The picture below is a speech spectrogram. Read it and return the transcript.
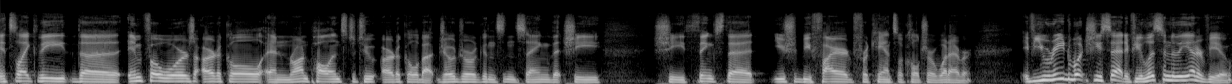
It's like the the Infowars article and Ron Paul Institute article about Jo Jorgensen saying that she she thinks that you should be fired for cancel culture or whatever. If you read what she said, if you listen to the interview,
